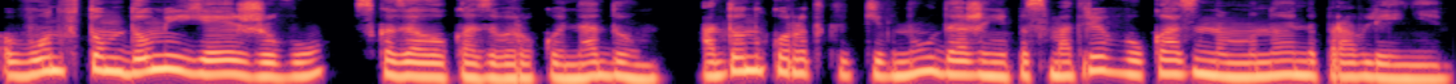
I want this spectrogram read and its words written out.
«Вон в том доме я и живу», — сказала, указывая рукой на дом. Антон коротко кивнул, даже не посмотрев в указанном мной направлении.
